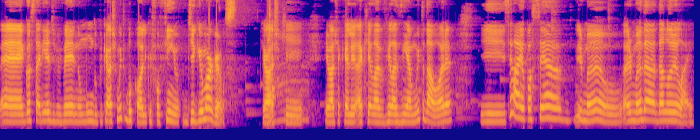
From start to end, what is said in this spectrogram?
é, gostaria de viver num mundo, porque eu acho muito bucólico e fofinho, de Gilmore Girls. Que eu acho que. Eu acho aquele, aquela vilazinha muito da hora. E, sei lá, eu posso ser a irmã, ou a irmã da, da Lorelai.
